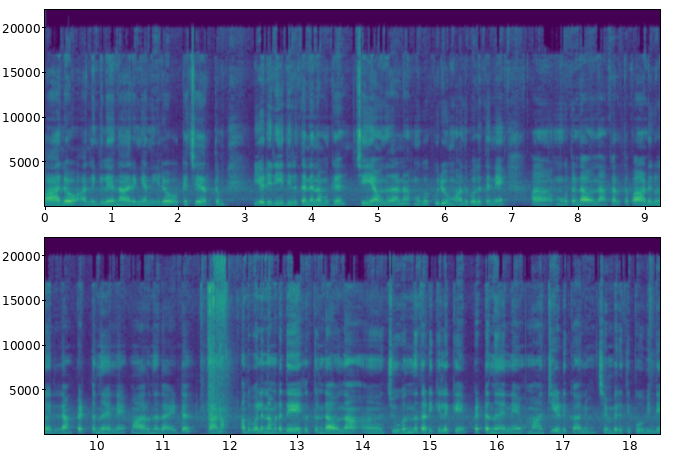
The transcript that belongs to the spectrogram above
പാലോ അല്ലെങ്കിൽ നാരങ്ങ നീരോ ഒക്കെ ചേർത്തും ഈ ഒരു രീതിയിൽ തന്നെ നമുക്ക് ചെയ്യാവുന്നതാണ്. മുഖക്കുരുവും അതുപോലെ തന്നെ മുഖത്തുണ്ടാവുന്ന കറുത്ത പാടുകളെല്ലാം പെട്ടെന്ന് തന്നെ മാറുന്നതായിട്ട് കാണാം. അതുപോലെ നമ്മുടെ ദേഹത്തുണ്ടാവുന്ന ചുവന്ന തടിക്കലൊക്കെ പെട്ടെന്ന് തന്നെ മാറ്റിയെടുക്കാനും ചെമ്പരത്തിപ്പൂവിന്റെ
